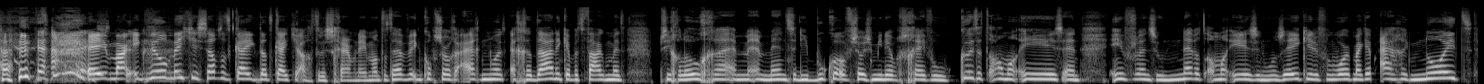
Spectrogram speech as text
uit. ja, hey, maar ik wil een beetje zelf dat kijk, dat kijkje achter de schermen nemen. Want dat hebben we in kopzorgen eigenlijk nooit echt gedaan. Ik heb het vaak met psychologen en, en mensen die boeken over social media hebben geschreven. Hoe kut het allemaal is. En influencer, hoe net het allemaal is. En hoe onzeker je ervan wordt. Maar ik heb eigenlijk nooit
